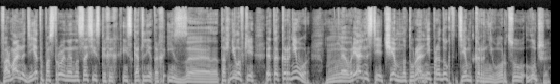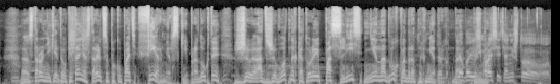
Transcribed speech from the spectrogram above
Формально диета, построенная на сосисках и- из котлетах из э, тошниловки, это корневор. М, В реальности, чем натуральней продукт, тем корневорцу лучше. Э, Сторонники этого питания стараются покупать фермерские продукты от животных, которые паслись не на двух квадратных Я, метрах. б- Да, я боюсь понимаете. спросить, они что,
